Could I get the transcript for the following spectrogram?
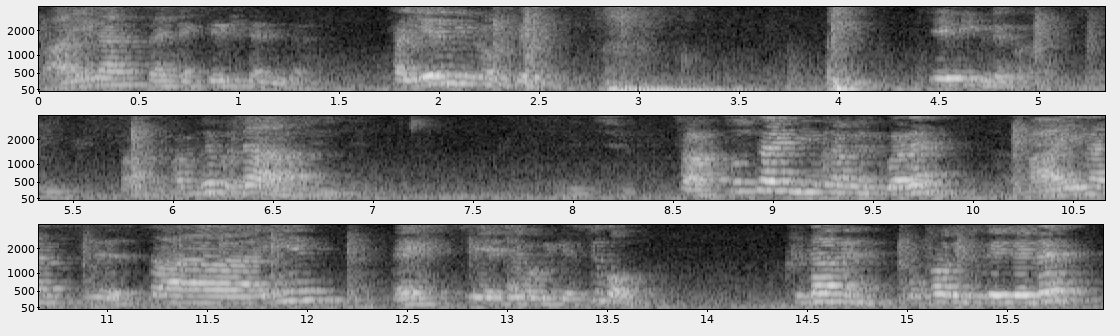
마이너스 사인 x 이렇게 됩니다 자 얘는 비교면 어떻게 돼? 얘 비교될 거야 자 한번 해보자 자 코사인 비교하면 누가 돼? 마이너스 사인 x의 제곱 이렇게 쓰고 그 다음에 곱하기 누구 해줘야 돼?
